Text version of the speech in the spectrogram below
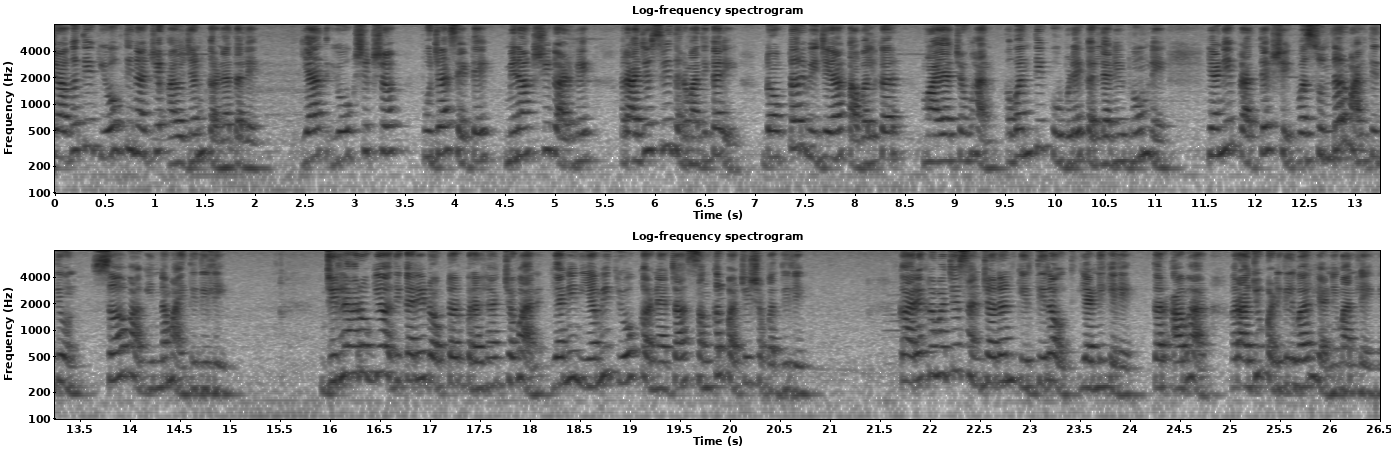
जागतिक योग दिनाचे आयोजन करण्यात आले. यात योग शिक्षक पूजा सेटे मीनाक्षी गाढवे राजश्री धर्माधिकारी डॉक्टर विजया कावलकर माया चव्हाण अवंती कुबडे कल्याणी ढोमणे यांनी प्रात्यक्षिक व सुंदर माहिती देऊन सहभागींना माहिती दिली. जिल्हा आरोग्य अधिकारी डॉक्टर प्रल्हाद चव्हाण यांनी नियमित योग करण्याच्या संकल्पाची शपथ दिली. कार्यक्रमाचे संचालन कीर्ती राऊत यांनी केले. तर आभार राजू पडगिलवार यांनी मानले.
